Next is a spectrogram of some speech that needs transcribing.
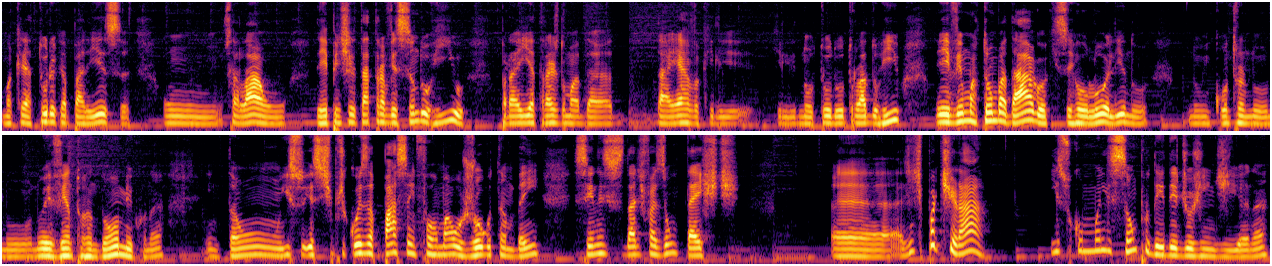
uma criatura que apareça, um, sei lá, um, de repente ele está atravessando o rio para ir atrás uma, da, da erva que ele, que ele notou do outro lado do rio, e aí vem uma tromba d'água que se rolou ali no, no encontro no, no, no evento randômico, né? Então, isso, esse tipo de coisa passa a informar o jogo também, sem necessidade de fazer um teste. É, a gente pode tirar isso como uma lição pro D&D de hoje em dia, né?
